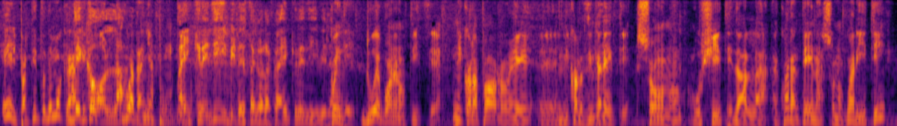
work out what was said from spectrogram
e il Partito Democratico Decolla. guadagna punti. Ma è incredibile sta cosa qua, è incredibile. Quindi due buone notizie. Nicola Porro e eh, Nicola Zingaretti sono usciti dalla quarantena, sono guariti.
